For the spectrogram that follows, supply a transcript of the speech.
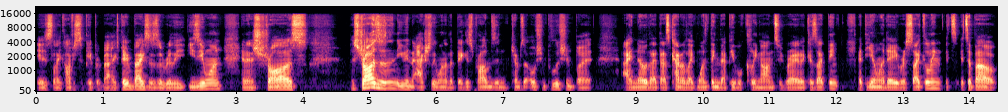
is like obviously paper bags. Paper bags is a really easy one, and then straws. Straws isn't even actually one of the biggest problems in terms of ocean pollution, but I know that that's kind of like one thing that people cling on to, right? Because I think at the end of the day, recycling it's it's about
